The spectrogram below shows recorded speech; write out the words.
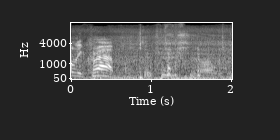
Holy crap.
